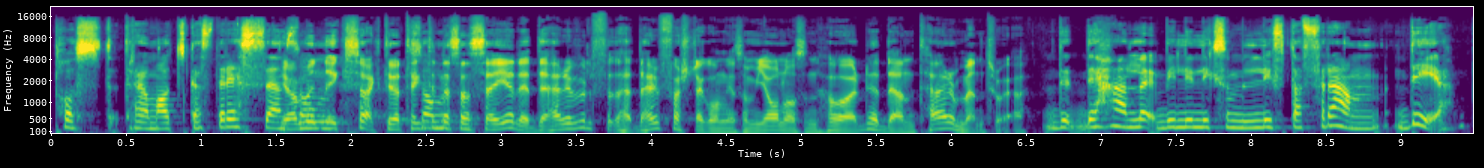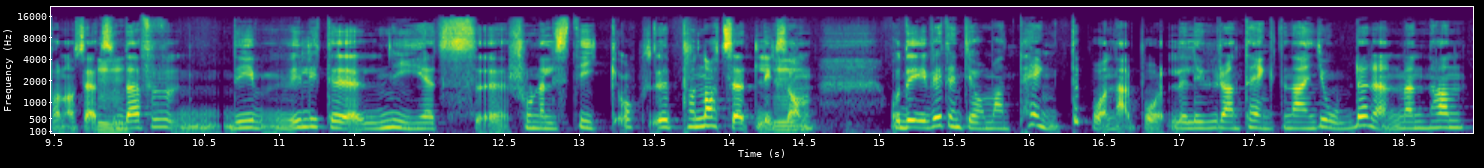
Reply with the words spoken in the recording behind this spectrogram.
posttraumatiska stressen. Ja, som, men exakt. Jag tänkte som- nästan säga det. Det här, är väl, det här är första gången som jag någonsin hörde den termen, tror jag. Det, det handlar, vill ju liksom lyfta fram det på något sätt. Så därför, det är lite nyhetsjournalistik också, på något sätt liksom. Och det vet inte jag om han tänkte på den här, på, eller hur han tänkte när han gjorde den. Men han,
